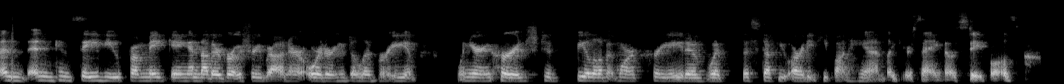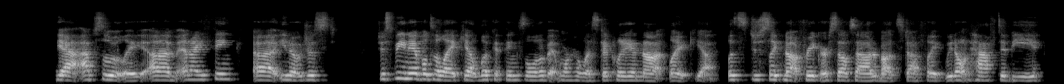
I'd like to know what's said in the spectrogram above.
and and can save you from making another grocery run or ordering delivery when you're encouraged to be a little bit more creative with the stuff you already keep on hand, like you're saying, those staples. Yeah, absolutely. Um, and I think uh, you know, just just being able to like, yeah, look at things a little bit more holistically and not like, yeah, let's just like not freak ourselves out about stuff. Like we don't have to be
